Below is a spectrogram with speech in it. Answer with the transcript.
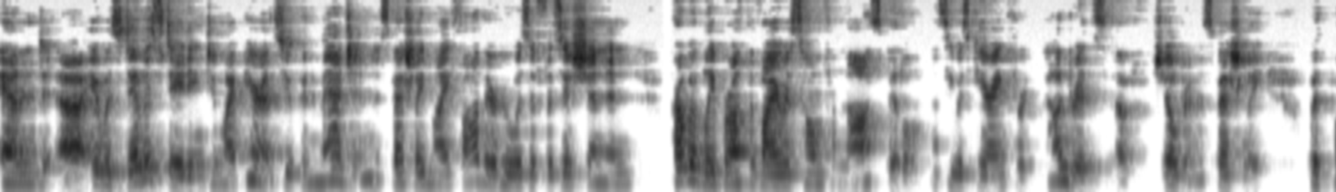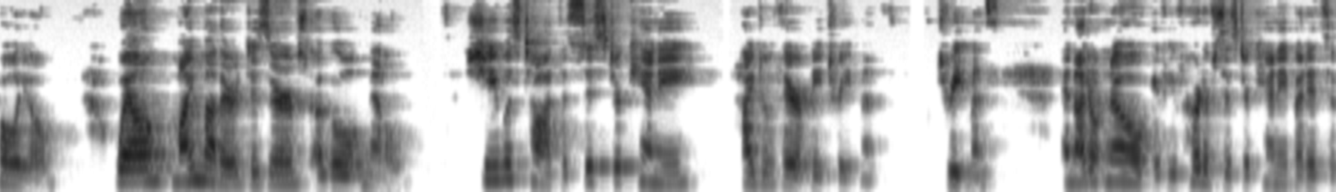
and uh, it was devastating to my parents, you can imagine, especially my father, who was a physician and probably brought the virus home from the hospital as he was caring for hundreds of children, especially with polio. Well, my mother deserves a gold medal. She was taught the Sister Kenny hydrotherapy treatment, treatments and I don't know if you've heard of Sister Kenny, but it's a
